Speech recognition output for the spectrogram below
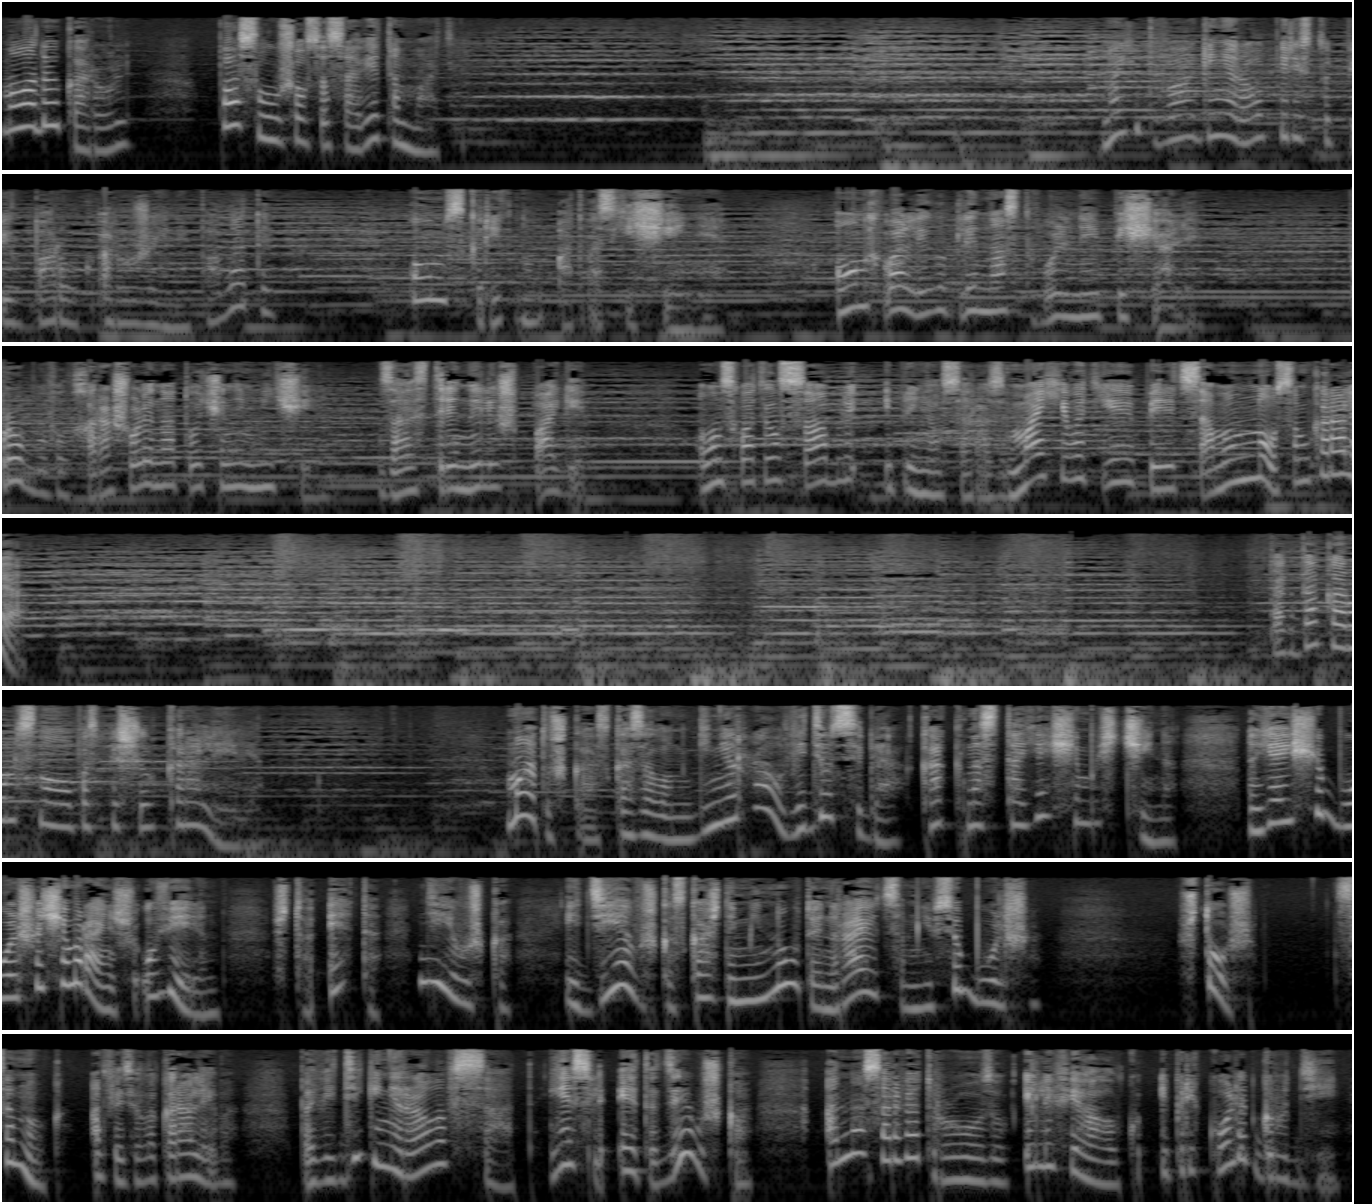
Молодой король послушался совета матери. Но едва генерал переступил порог оружейной палаты, он вскрикнул от восхищения. Он хвалил длинноствольные пищали, пробовал, хорошо ли наточены мечи, заострены ли шпаги. Он схватил сабли и принялся размахивать ею перед самым носом короля – Тогда король снова поспешил к королеве. «Матушка», — сказал он, — «генерал ведет себя как настоящий мужчина, но я еще больше, чем раньше, уверен, что это девушка, и девушка с каждой минутой нравится мне все больше». «Что ж, сынок», — ответила королева, — «поведи генерала в сад. Если это девушка, она сорвет розу или фиалку и приколет груди».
